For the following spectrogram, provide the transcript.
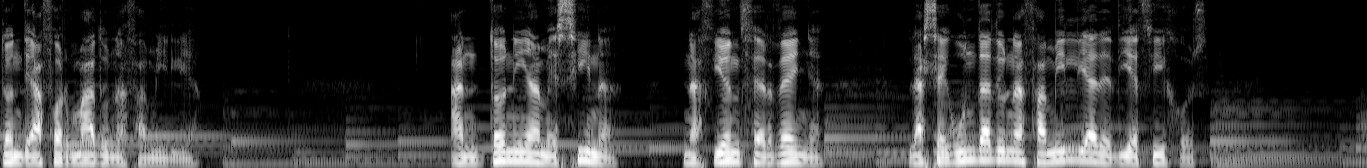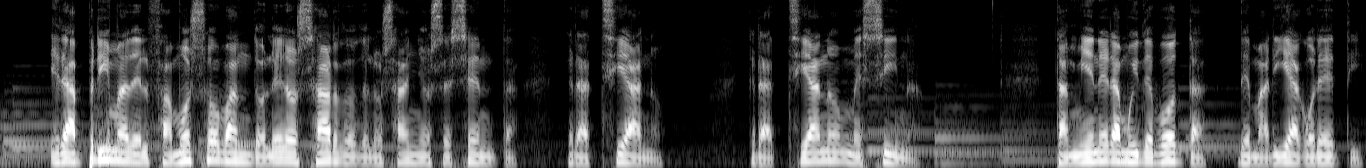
donde ha formado una familia. Antonia Mesina nació en Cerdeña, la segunda de una familia de diez hijos. Era prima del famoso bandolero sardo de los años 60, Graziano, Graziano Messina. También era muy devota de María Goretti.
